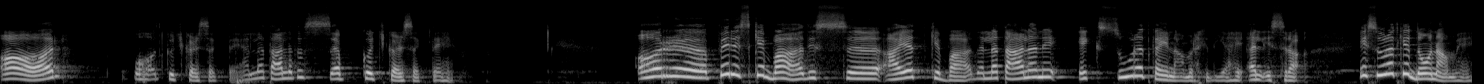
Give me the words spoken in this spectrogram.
اور بہت کچھ کر سکتے ہیں۔ اللہ تعالیٰ تو سب کچھ کر سکتے ہیں۔ اور پھر اس کے بعد، اس آیت کے بعد اللہ تعالیٰ نے ایک صورت کا انعام رکھ دیا ہے، الاسراء۔ اس صورت کے دو نام ہیں،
